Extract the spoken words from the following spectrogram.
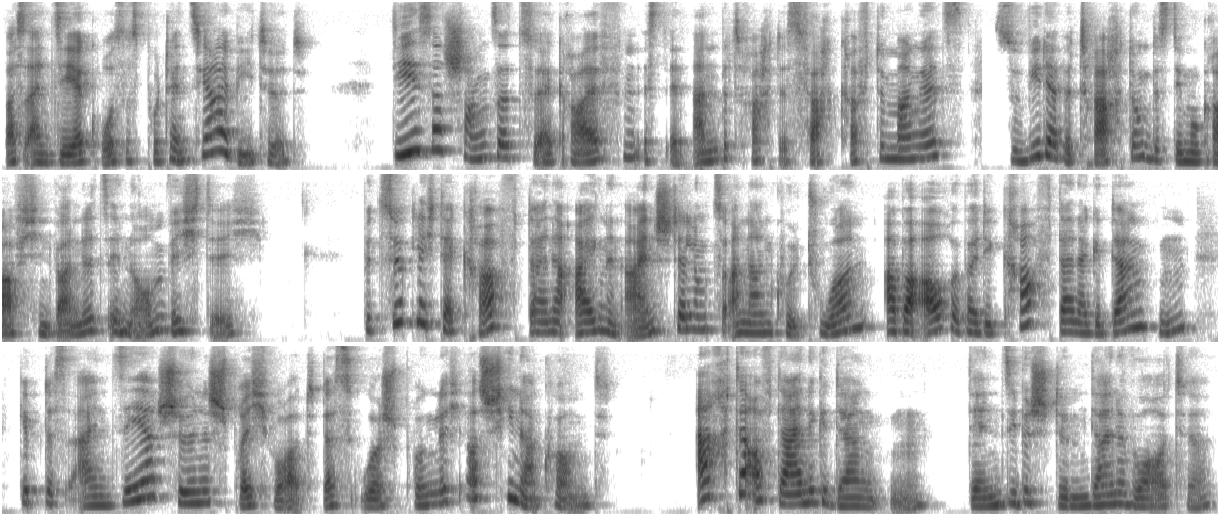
was ein sehr großes Potenzial bietet. Diese Chance zu ergreifen ist in Anbetracht des Fachkräftemangels sowie der Betrachtung des demografischen Wandels enorm wichtig. Bezüglich der Kraft deiner eigenen Einstellung zu anderen Kulturen, aber auch über die Kraft deiner Gedanken gibt es ein sehr schönes Sprichwort, das ursprünglich aus China kommt. Achte auf deine Gedanken, denn sie bestimmen deine Worte.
